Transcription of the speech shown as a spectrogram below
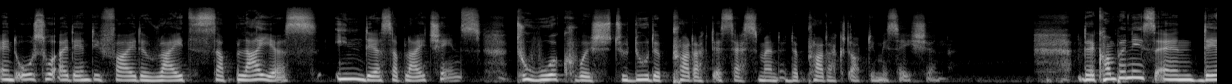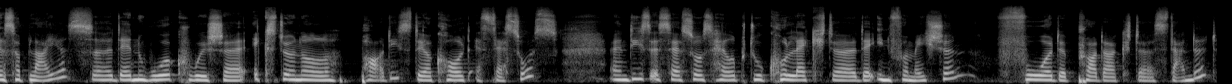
and also identify the right suppliers in their supply chains to work with to do the product assessment and the product optimization. The companies and their suppliers uh, then work with uh, external parties. They are called assessors. And these assessors help to collect uh, the information for the product uh, standard.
